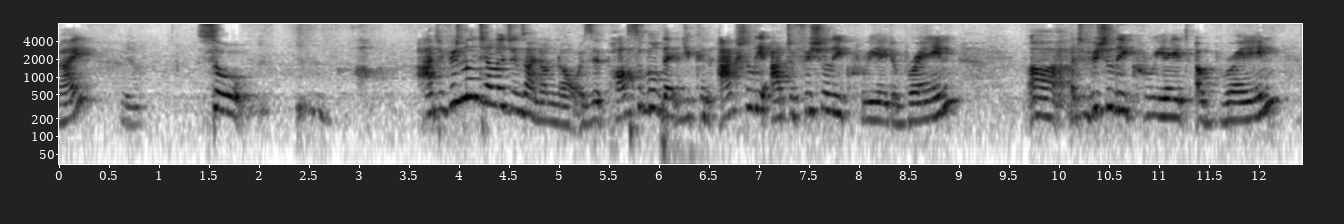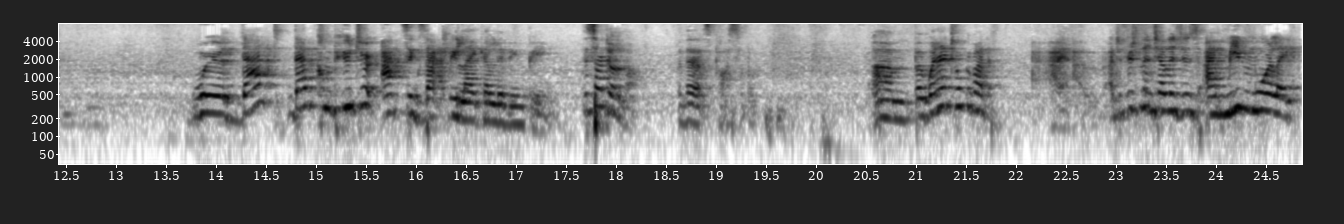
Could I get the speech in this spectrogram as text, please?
right? Yeah. So, artificial intelligence, I don't know. Is it possible that you can actually artificially create a brain, uh, artificially create a brain where that that computer acts exactly like a living being? This I don't know, but that's possible. Um, but when I talk about artificial intelligence, I mean more like,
